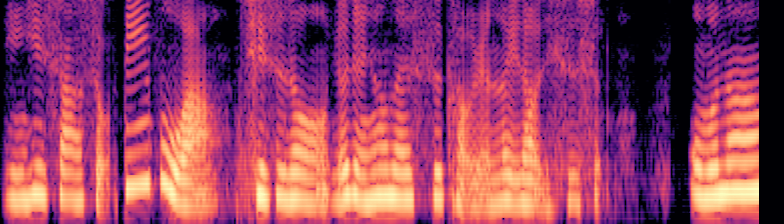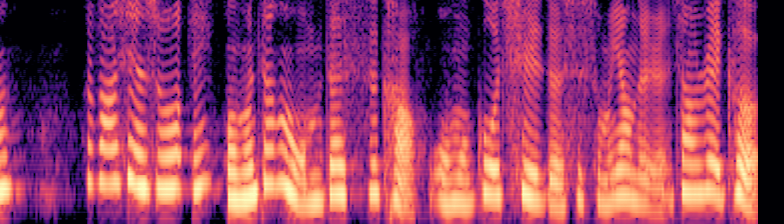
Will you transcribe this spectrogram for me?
银翼杀手》第一部啊，其实哦，有点像在思考人类到底是什么。我们呢会发现说，哎，我们这样我们在思考我们过去的是什么样的人。像瑞克，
